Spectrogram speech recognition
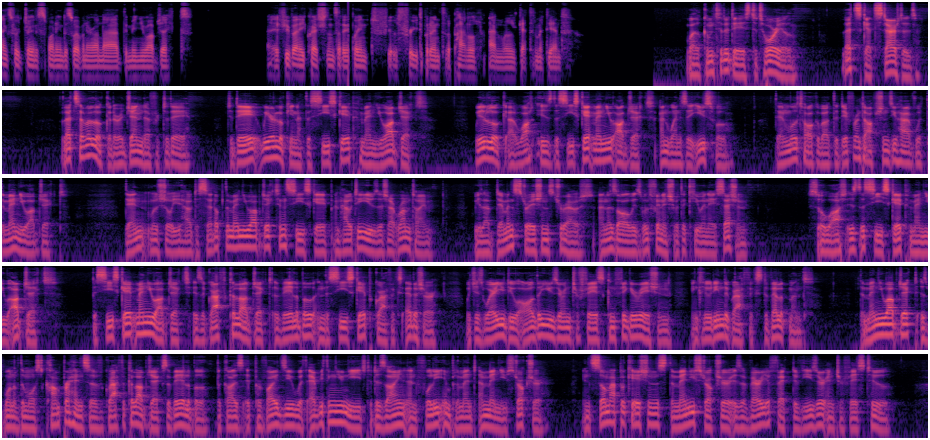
Thanks for joining us this morning in this webinar on uh, the menu object. Uh, if you have any questions at any point, feel free to put them into the panel and we'll get to them at the end. Welcome to today's tutorial. Let's get started. Let's have a look at our agenda for today. Today we are looking at the Cscape menu object. We'll look at what is the Cscape menu object and when is it useful. Then we'll talk about the different options you have with the menu object. Then we'll show you how to set up the menu object in Cscape and how to use it at runtime. We'll have demonstrations throughout and as always we'll finish with a Q&A session. So what is the Cscape menu object? The Cscape menu object is a graphical object available in the Cscape graphics editor, which is where you do all the user interface configuration, including the graphics development. The menu object is one of the most comprehensive graphical objects available because it provides you with everything you need to design and fully implement a menu structure. In some applications, the menu structure is a very effective user interface tool.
